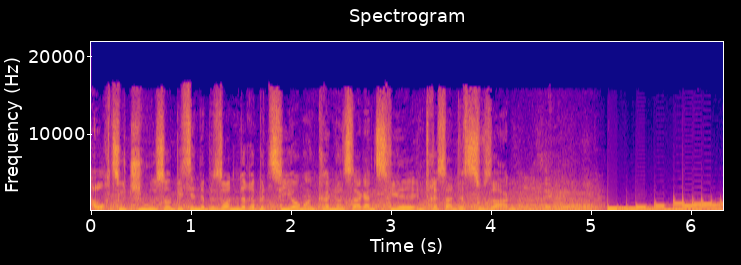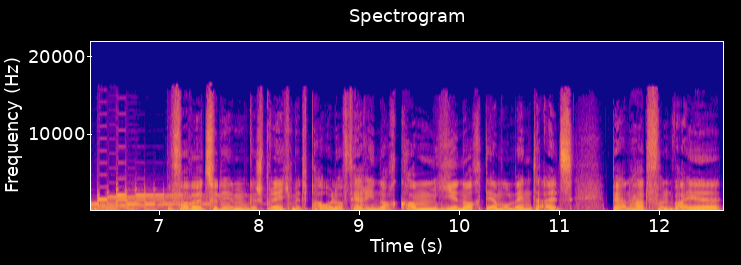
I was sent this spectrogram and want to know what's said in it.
auch zu Juice so ein bisschen eine besondere Beziehung und können uns da ganz viel Interessantes zu sagen. Sehr gerne. Bevor wir zu dem Gespräch mit Paolo Ferri noch kommen, hier noch der Moment, als Bernhard von Weihe,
